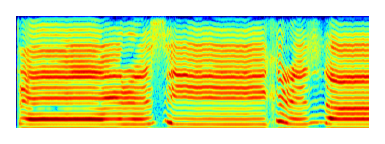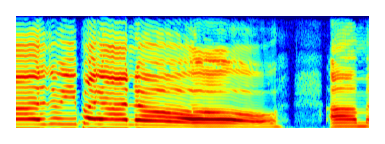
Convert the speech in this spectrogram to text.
Teresi Um,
